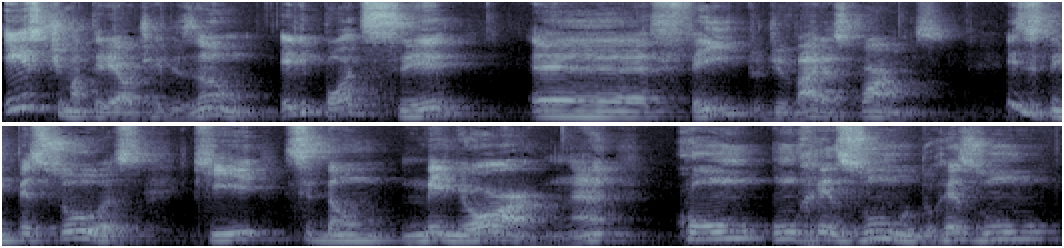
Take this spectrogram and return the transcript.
Este material de revisão ele pode ser é, feito de várias formas. Existem pessoas que se dão melhor né, com um resumo do resumo.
